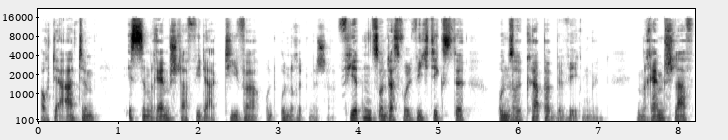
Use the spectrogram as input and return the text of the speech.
Auch der Atem ist im REM-Schlaf wieder aktiver und unrhythmischer. Viertens und das wohl wichtigste, unsere Körperbewegungen. Im REM-Schlaf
